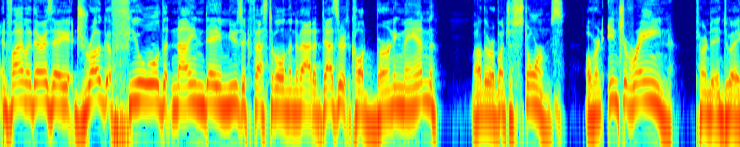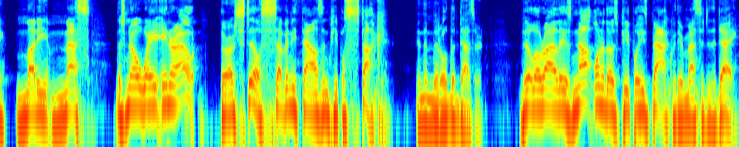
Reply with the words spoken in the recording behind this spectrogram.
And finally, there is a drug fueled nine day music festival in the Nevada desert called Burning Man. Well, there were a bunch of storms. Over an inch of rain turned it into a muddy mess. There's no way in or out. There are still 70,000 people stuck in the middle of the desert. Bill O'Reilly is not one of those people. He's back with your message of the day.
